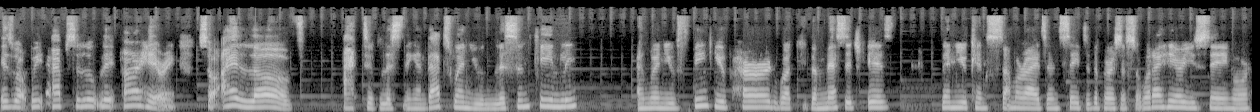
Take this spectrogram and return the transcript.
is what we absolutely are hearing. So I love active listening, and that's when you listen keenly. And when you think you've heard what the message is, then you can summarize and say to the person, So, what I hear you saying, or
